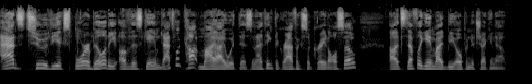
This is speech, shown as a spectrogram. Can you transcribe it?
adds to the explorability of this game that's what caught my eye with this and i think the graphics look great also uh, it's definitely a game i'd be open to checking out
